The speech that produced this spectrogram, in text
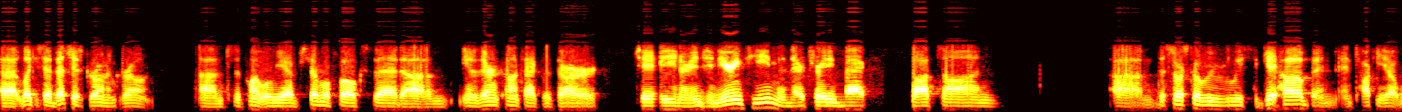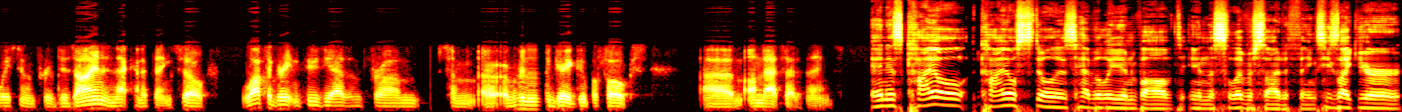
uh, like you said, that's just grown and grown um, to the point where we have several folks that um, you know they're in contact with our JD and our engineering team, and they're trading back thoughts on um, the source code we released to GitHub and, and talking about ways to improve design and that kind of thing. So lots of great enthusiasm from some a, a really great group of folks um, on that side of things. And is Kyle Kyle still is heavily involved in the Sliver side of things? He's like your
